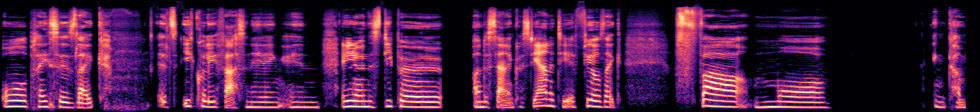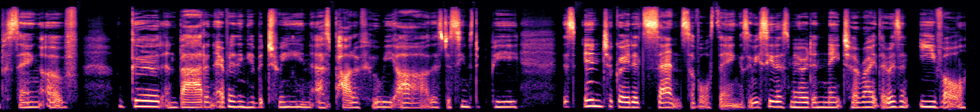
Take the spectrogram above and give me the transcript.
all places like it's equally fascinating in and you know in this deeper understanding christianity it feels like far more encompassing of good and bad and everything in between as part of who we are. There just seems to be this integrated sense of all things. We see this mirrored in nature, right? There isn't evil.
